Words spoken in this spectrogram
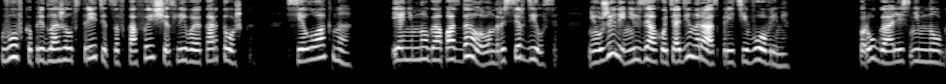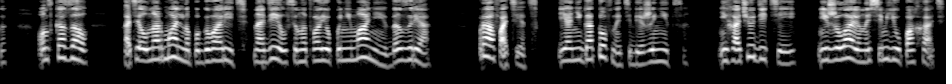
Вовка предложил встретиться в кафе «Счастливая картошка». Сел у окна. Я немного опоздала, он рассердился. Неужели нельзя хоть один раз прийти вовремя? Поругались немного. Он сказал, хотел нормально поговорить, надеялся на твое понимание, да зря. Прав, отец, я не готов на тебе жениться. Не хочу детей, не желаю на семью пахать.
